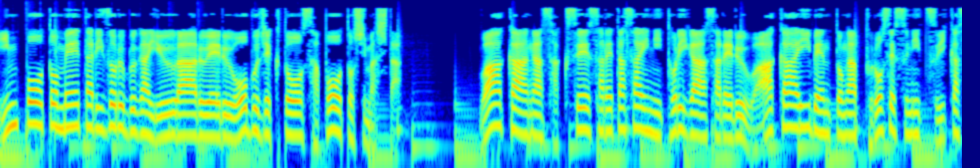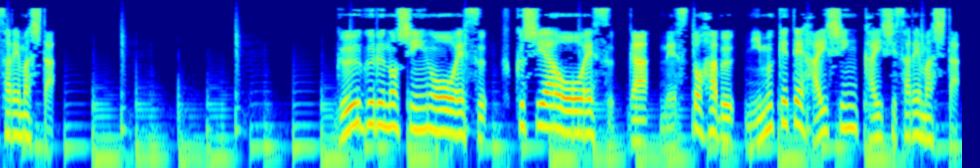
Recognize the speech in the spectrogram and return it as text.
インポートメータリゾルブが URL オブジェクトをサポートしました。ワーカーが作成された際にトリガーされるワーカーイベントがプロセスに追加されました。Google の新 OS、福祉屋 OS が Nest Hub に向けて配信開始されました。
